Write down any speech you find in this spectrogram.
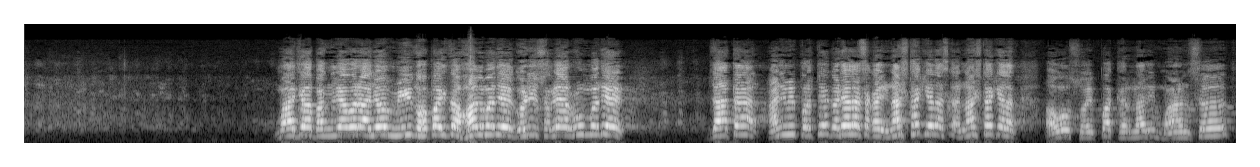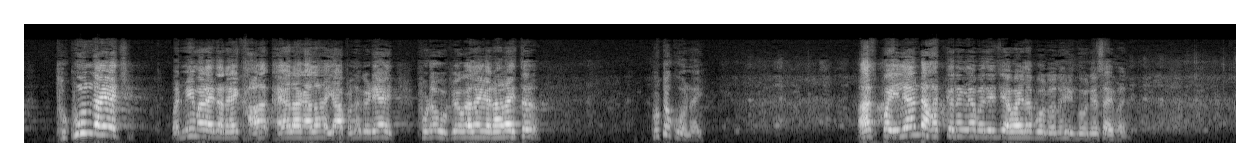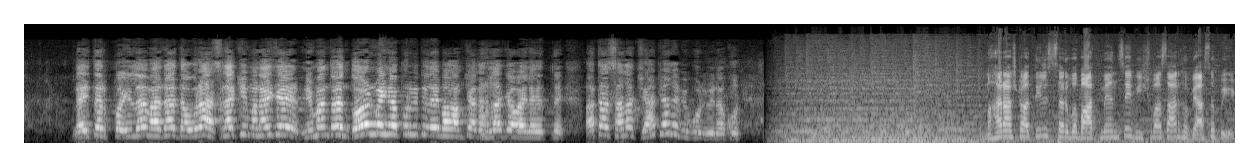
माझ्या बंगल्यावर आलो मी झोपायचं हॉलमध्ये गडी सगळ्या रूममध्ये जाता आणि मी प्रत्येक गड्याला सकाळी नाश्ता केलास का? नाश्ता केलास. अहो स्वयंपाक करणारी माणसं थुकून जायची. पण मी म्हणायचं नाही खा खायला घाला या आपलं गडी आहेत पुढं उपयोगाला येणार आहे तर कुठं कोण आहे? आज पहिल्यांदा हातकणंगल्यामध्ये जेवायला बोलवलं हिंगोले साहेबांनी. नाहीतर पहिलं माझा दौरा असला की म्हणायचे निमंत्रण दोन महिन्यापूर्वी दिलंय भाऊ आमच्या घरला जेवायला येत नाही. आता साला चहा प्याला बी बोलवी ना कोण? महाराष्ट्रातील सर्व बातम्यांचे विश्वासार्ह व्यासपीठ.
